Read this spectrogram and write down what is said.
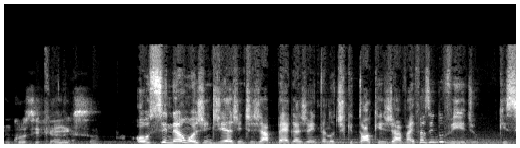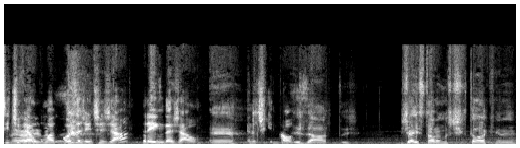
um crucifixo. Ou se não, hoje em dia a gente já pega, já entra no TikTok e já vai fazendo vídeo. Que se tiver Ah, é alguma verdade. coisa, a gente já prenda já, ó. É, É no TikTok. exato. Já estoura no TikTok, né?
